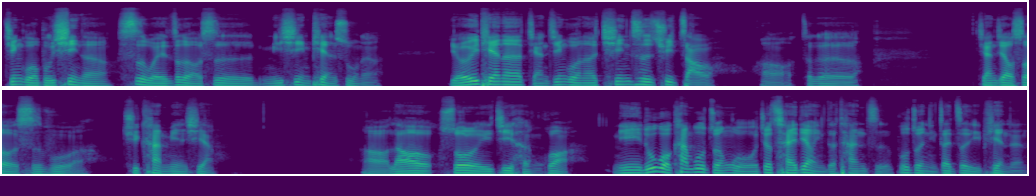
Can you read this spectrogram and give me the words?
经国不信呢，视为这种是迷信骗术呢。有一天呢，蒋经国呢亲自去找哦这个江教授的师傅啊，去看面相。啊，然后说了一句狠话：“你如果看不准我，我就拆掉你的摊子，不准你在这里骗人。”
